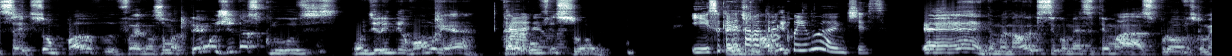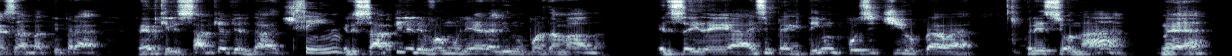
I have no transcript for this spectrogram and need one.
saiu de São Paulo, foi, nós somos até Mogi das Cruzes, onde ele enterrou a mulher. O cara Caramba. confessou. E isso que ele estava tranquilo que... antes. É, então, mas na hora que você começa a ter uma, as provas, começa a bater para ele, porque ele sabe que é verdade. Sim. Ele sabe que ele levou a mulher ali no porta-mala. Ele, é, aí você pega tem um positivo para pressionar, né?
